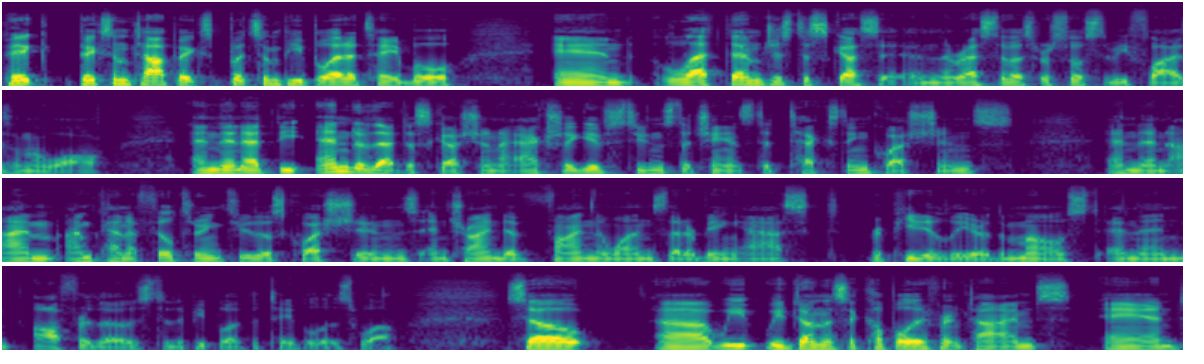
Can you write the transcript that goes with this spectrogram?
pick pick some topics, put some people at a table, and let them just discuss it. And the rest of us were supposed to be flies on the wall. And then at the end of that discussion, I actually give students the chance to text in questions and then I'm I'm kind of filtering through those questions and trying to find the ones that are being asked repeatedly or the most, and then offer those to the people at the table as well. So uh, we we've done this a couple of different times, and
